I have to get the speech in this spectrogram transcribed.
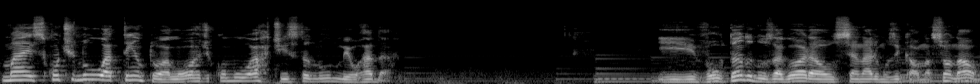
Mas continuo atento a Lorde como artista no meu radar. E voltando-nos agora ao cenário musical nacional,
